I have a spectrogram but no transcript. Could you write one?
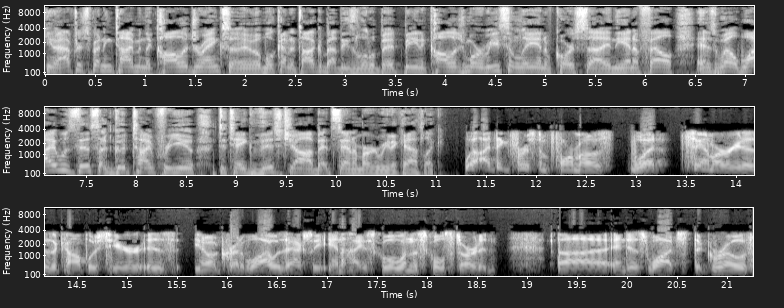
you know, after spending time in the college ranks, uh, we'll kind of talk about these a little bit. Being in college more recently, and of course uh, in the NFL as well. Why was this a good time for you to take this job at Santa Margarita Catholic? Well, I think first and foremost, what Santa Margarita has accomplished here is, you know, incredible. I was actually in high school when the school started, uh, and just watched the growth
